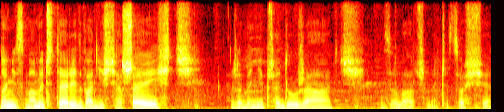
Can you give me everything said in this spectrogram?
No nic, mamy 4,26, żeby nie przedłużać. Zobaczmy, czy coś się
